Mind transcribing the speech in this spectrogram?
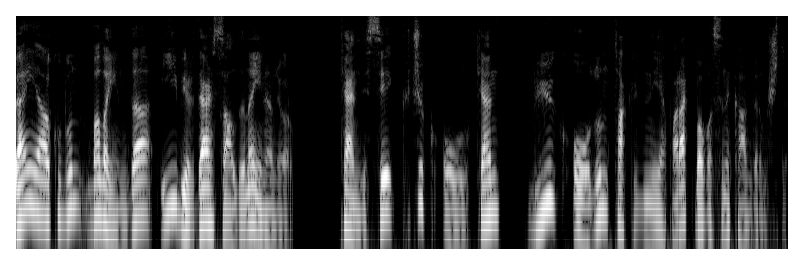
Ben Yakup'un balayında iyi bir ders aldığına inanıyorum. kendisi küçük oğulken büyük oğlun taklidini yaparak babasını kandırmıştı.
